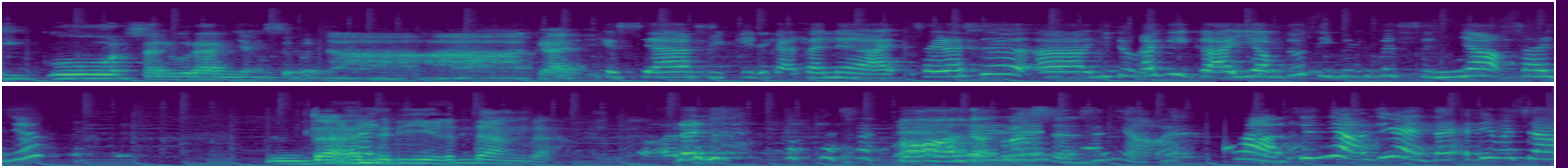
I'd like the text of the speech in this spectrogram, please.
ikut saluran yang sebenar. Ah, kan? Kesian fikir dekat sana. Saya rasa uh, hidup lagi ke ayam tu tiba-tiba senyap saja. Dah jadi rendang dah. Rendang. Oh, tak perasan senyap eh? Ha, senyap je kan. Tadi macam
